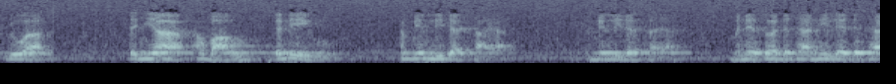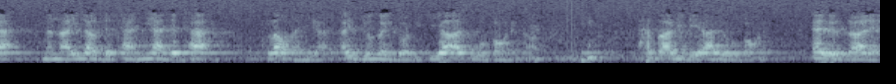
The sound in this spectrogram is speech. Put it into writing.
သူတို့ကတညဟုတ်ပါဘူးတနေ့ကိုအမင်းလေးတက်စားရအမင်းလေးတက်စားရမနေ့သောတထနေ့လည်းတထနှစ်နာရီလောက်တထညတထလောက်ခံကြအဲ့ယွန်းကိုင်းတော်ပြီတရားအထူကိုကောင်းတယ်နော်သတ်သွားပြီတရားတို့ကိုကောင်းတယ်အဲ့လိုသားတဲ့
